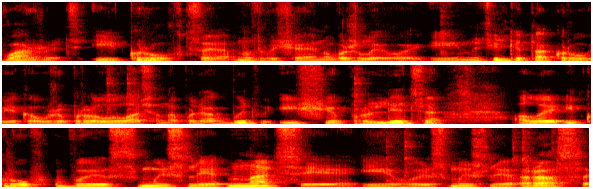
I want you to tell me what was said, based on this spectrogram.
важить, і кров це надзвичайно важливо. І не тільки та кров, яка вже пролилася на полях битв, і ще пролється. Але і кров в смислі нації, і в смислі раси.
